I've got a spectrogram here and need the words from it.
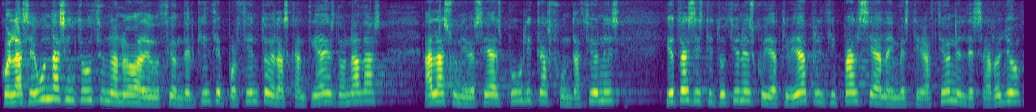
Con la segunda se introduce una nueva deducción del 15% de las cantidades donadas a las universidades públicas, fundaciones y otras instituciones cuya actividad principal sea la investigación, el desarrollo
